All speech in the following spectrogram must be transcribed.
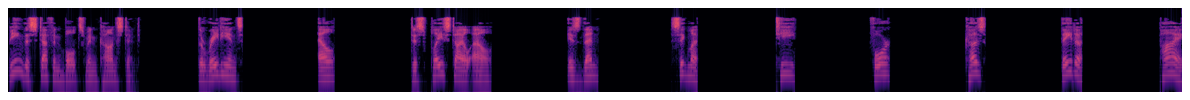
being the Stefan-Boltzmann constant. The radiance L display style L is then sigma T 4 cos theta pi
